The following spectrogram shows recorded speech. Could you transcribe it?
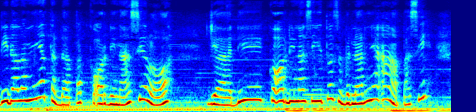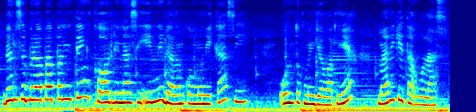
di dalamnya terdapat koordinasi loh. Jadi, koordinasi itu sebenarnya apa sih? Dan seberapa penting koordinasi ini dalam komunikasi? Untuk menjawabnya, mari kita ulas.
